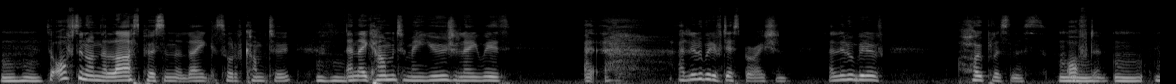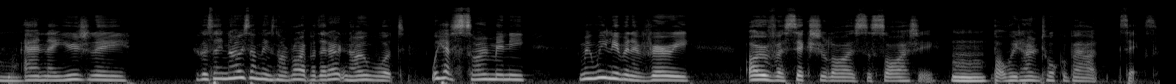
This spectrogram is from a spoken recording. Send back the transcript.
Mm-hmm. So often I'm the last person that they sort of come to, and they come to me usually with a, a little bit of desperation, a little bit of hopelessness, mm, often, mm, mm. and they usually because they know something's not right, but they don't know what. We have so many. I mean, we live in a very over sexualized society, but we don't talk about sex.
